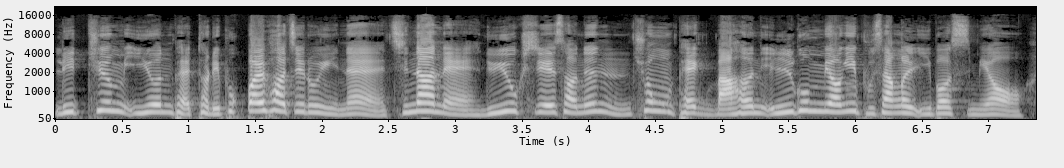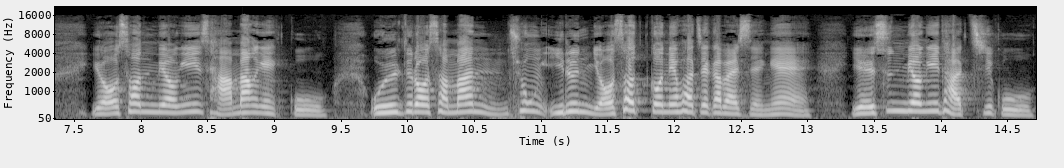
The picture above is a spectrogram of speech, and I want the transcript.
리튬 이온 배터리 폭발 화재로 인해 지난해 뉴욕시에서는 총 147명이 부상을 입었으며 6명이 사망했고 올 들어서만 총 76건의 화재가 발생해 60명이 다치고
